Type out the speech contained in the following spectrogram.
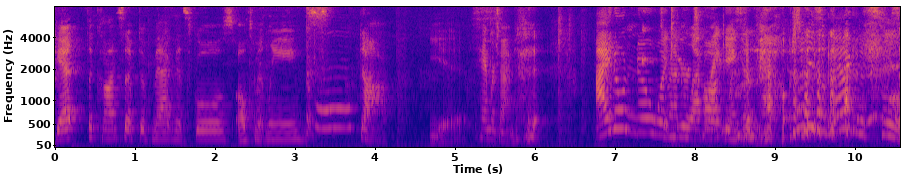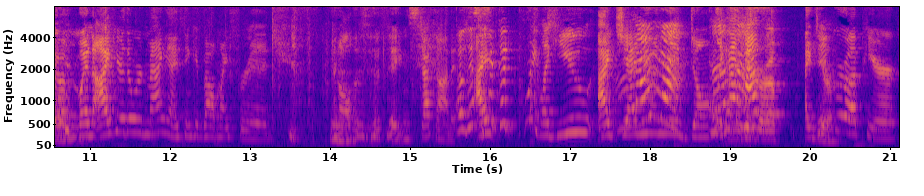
get the concept of magnet schools ultimately Stop. yes Hammer time. I don't know what wanna you are talking with us? about. it's a magnet school So when I hear the word magnet, I think about my fridge and all the, the things stuck on it. Oh, this I, is a good point. Like you, I genuinely don't like. I I, did have- grow up I did here. grow up here,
